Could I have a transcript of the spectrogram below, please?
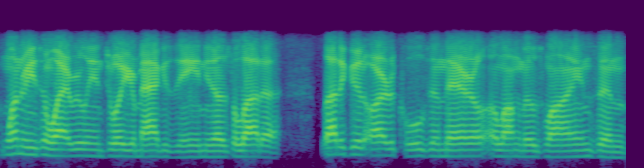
one reason why I really enjoy your magazine. You know, there's a lot of a lot of good articles in there along those lines, and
